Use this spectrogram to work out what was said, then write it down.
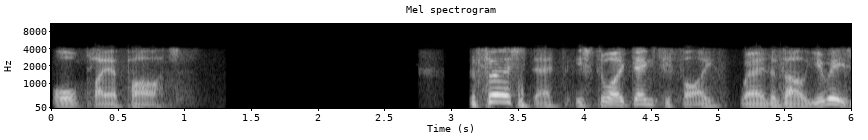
all play a part. The first step is to identify where the value is.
